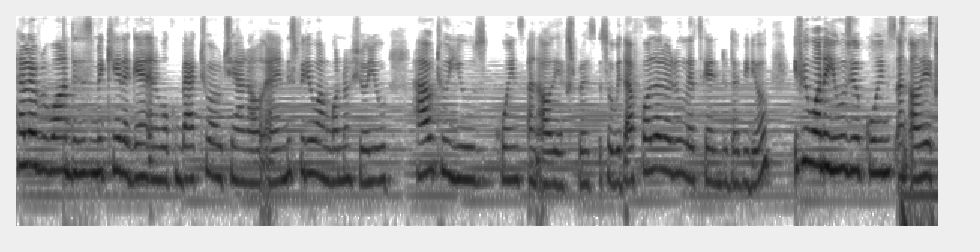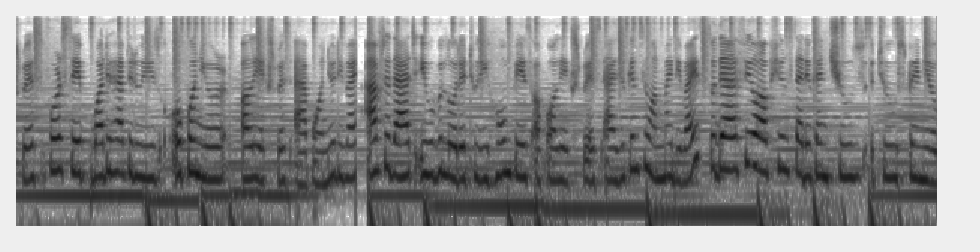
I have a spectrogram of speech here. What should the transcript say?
hello everyone this is Mikir again and welcome back to our channel. And in this video i'm going to show you how to use coins on aliexpress. So without further ado let's get into the video. If you want to use your coins on aliexpress first step what you have to do is open your aliexpress app on your device. After that you will be loaded to the home page of aliexpress as you can see on my device. So there are a few options that you can choose to spend your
